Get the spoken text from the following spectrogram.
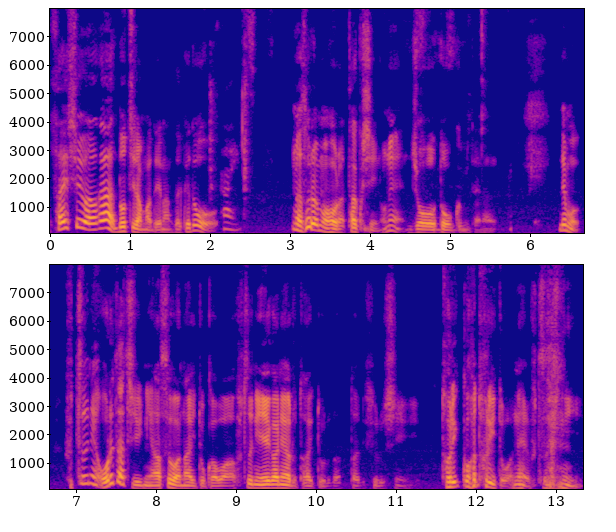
最終話がどちらまでなんだけど、はい、まあそれはもうほら、タクシーのね、女王トークみたいな。でも、普通に俺たちに明日はないとかは普通に映画にあるタイトルだったりするし、トリックオアトリートはね、普通に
